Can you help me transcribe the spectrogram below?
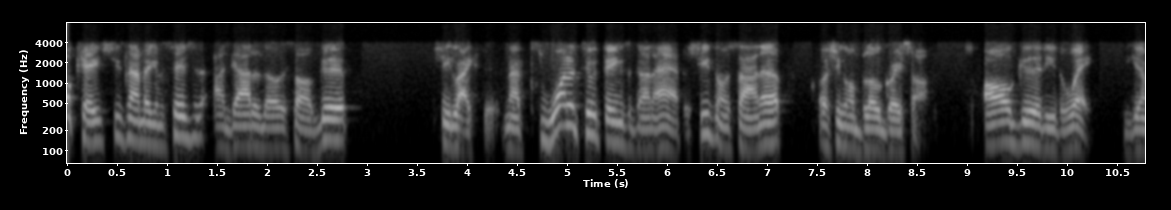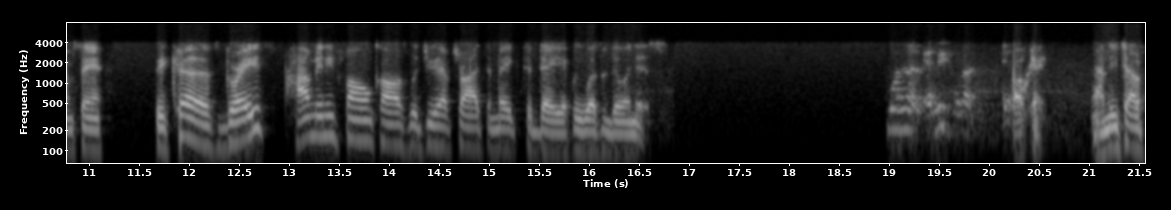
okay, she's not making a decision. I got her though. It's all good. She likes it. Now, one or two things are going to happen. She's going to sign up or she's going to blow Grace off. It's all good either way. You get what I'm saying? Because Grace, how many phone calls would you have tried to make today if we wasn't doing this? 100, at least 100. Okay. I need y'all to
